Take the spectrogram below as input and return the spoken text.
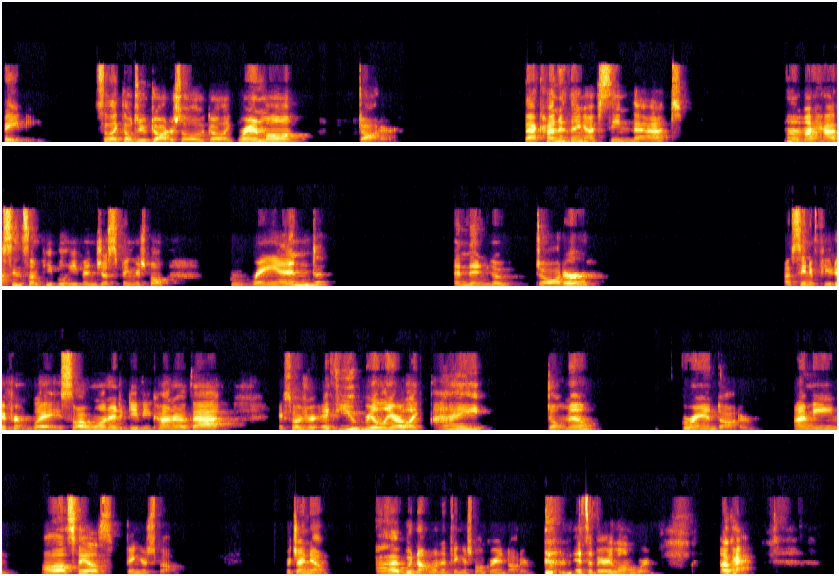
baby. So like they'll do daughter. So they'll go like grandma, daughter. That kind of thing. I've seen that. Um, I have seen some people even just fingerspell grand and then go daughter. I've seen a few different ways. So I wanted to give you kind of that exposure. If you really are like, I don't know, granddaughter. I mean, all else fails, fingerspell, which I know. I would not want to fingerspell granddaughter. it's a very long word. Okay.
